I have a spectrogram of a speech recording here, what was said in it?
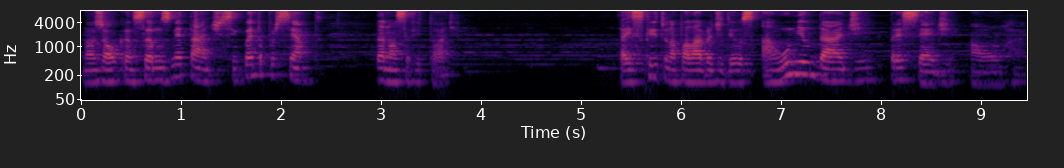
Nós já alcançamos metade, 50% da nossa vitória. Está escrito na palavra de Deus: a humildade precede a honra.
